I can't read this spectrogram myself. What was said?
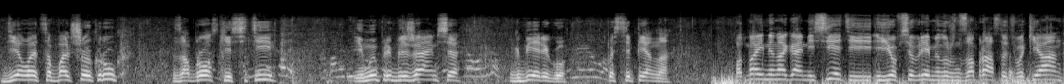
Делается большой круг заброски сети, и мы приближаемся к берегу постепенно. Под моими ногами сеть, и ее все время нужно забрасывать в океан.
